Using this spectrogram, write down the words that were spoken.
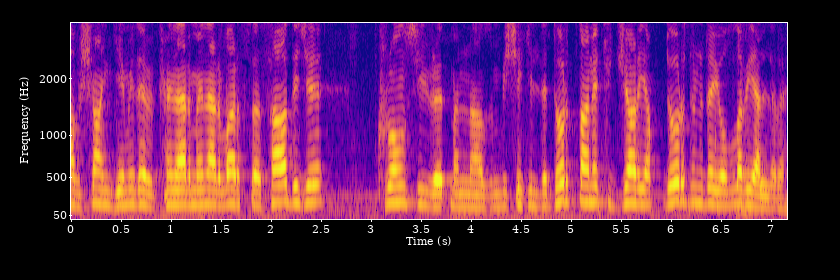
Abi şu an gemide fener mener varsa sadece Kronsi üretmen lazım bir şekilde. Dört tane tüccar yap. Dördünü de yolla bir yerlere.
